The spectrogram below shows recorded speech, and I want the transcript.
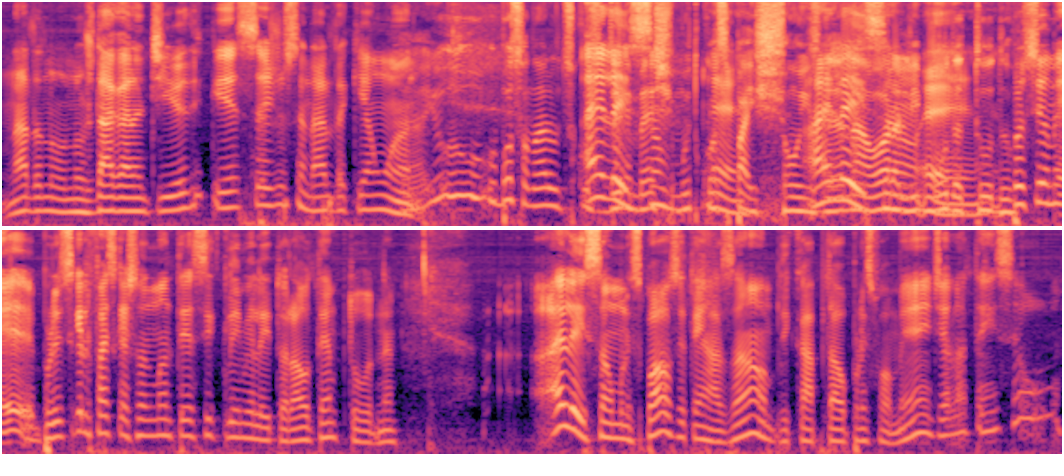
nada no, nos dá garantia de que esse seja o cenário daqui a um ano. É, e o, o, Bolsonaro, o discurso eleição, dele mexe muito com é, as paixões, né? Eleição, Na hora ele muda é, tudo. Por, por, isso que ele faz questão de manter esse clima eleitoral o tempo todo, né? A eleição municipal, você tem razão, de capital principalmente, ela tem seu,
